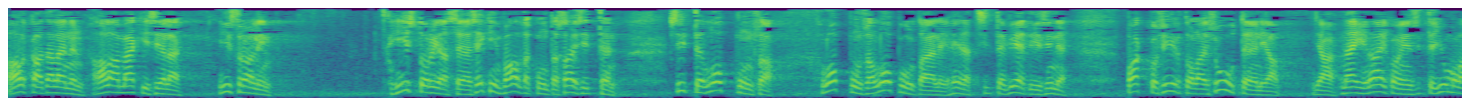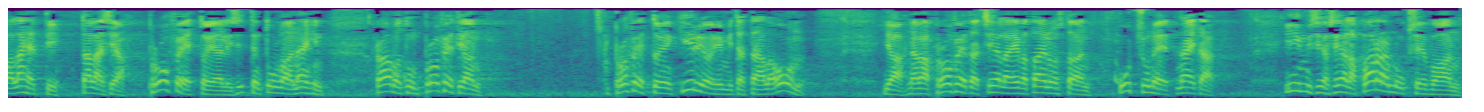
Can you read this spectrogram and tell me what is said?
alkaa tällainen alamäki siellä Israelin historiassa, ja sekin valtakunta sai sitten, sitten loppunsa, loppunsa lopulta, eli heidät sitten vietiin sinne pakkosiirtolaisuuteen, ja, ja näihin aikoihin sitten Jumala lähetti tällaisia profeettoja, eli sitten tullaan näihin raamatun profetian profeettojen kirjoihin, mitä täällä on. Ja nämä profeetat siellä eivät ainoastaan kutsuneet näitä ihmisiä siellä parannukseen, vaan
